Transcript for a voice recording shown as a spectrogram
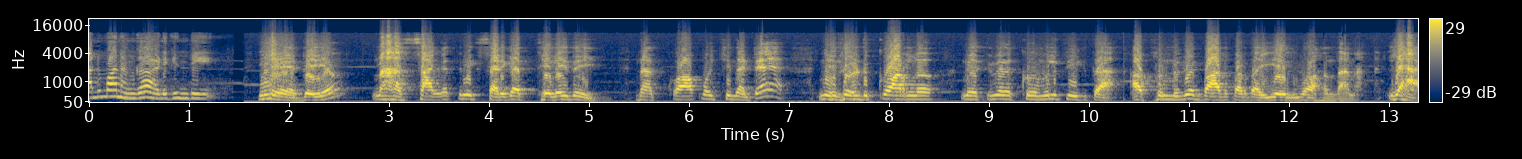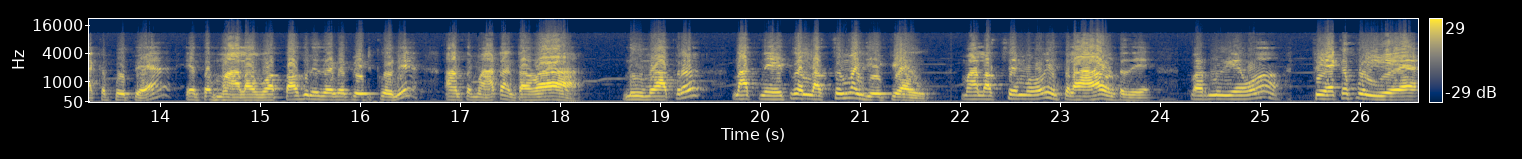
అనుమానంగా అడిగింది. నా సంగతి నీకు సరిగా తెలియదు. నాకు కోపం వచ్చిందంటే నీ రెండు కూరలు నెత్తి మీద కొమ్ములు పీకుతా. అప్పుడు నువ్వే బాధపడతా ఎరు మోహన్ దాన. లేకపోతే ఇంత మాల వత్తాదు నిజంగా పెట్టుకొని అంత మాట అంటావా? నువ్వు మాత్రం నా స్నేహితులు లక్ష్యమని చెప్పావు. మా లక్ష్యమో ఇంతలా ఉంటది. మరి నువ్వేమో పీకపోయే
